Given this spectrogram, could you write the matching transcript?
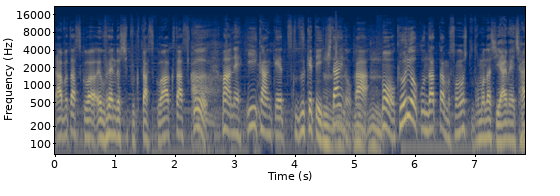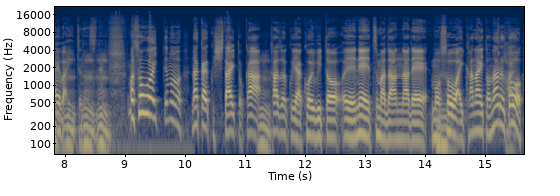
ラブタスクはフレンドシップタスクワークタスクあ。まあねいい関係続けていきたいのか、うんうんうんうん。もう距離を置くんだったらもうその人友達やめちゃえばいいっていうのですね、うんうんうん。まあ、そうは言っても仲良くしたいとか、うん。家族や恋人、えーね、妻旦那でもうそうはいかないとなると、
